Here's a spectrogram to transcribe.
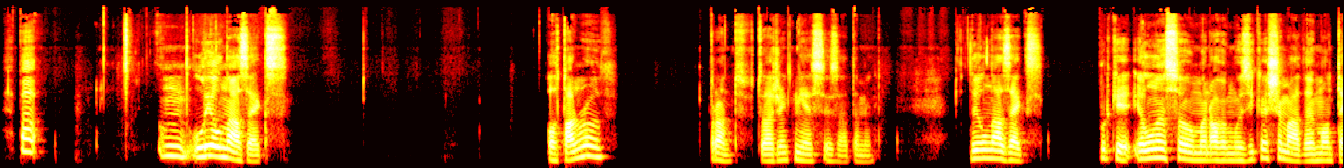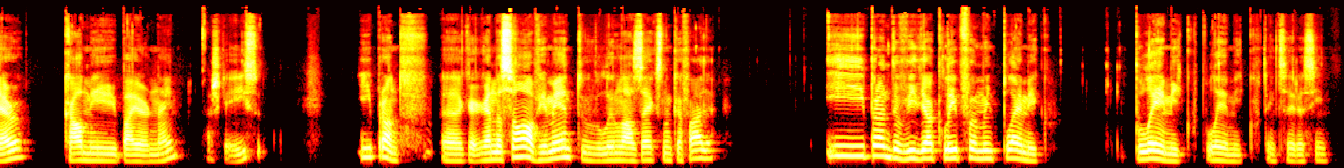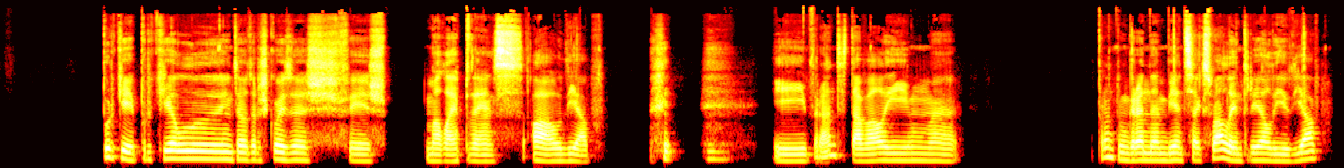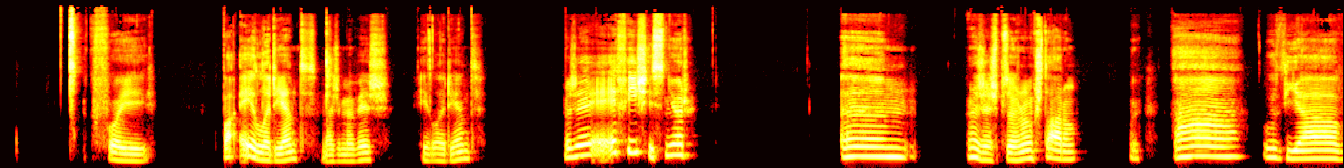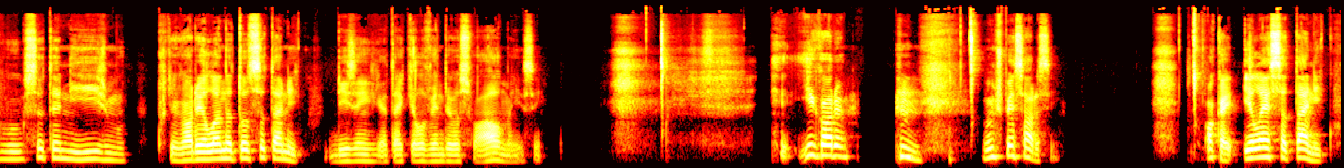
Epá, um Lil Nas X. Old Town Road. Pronto, toda a gente conhece, exatamente. Lil Nas X. Porque ele lançou uma nova música chamada Montero, Call Me By Your Name, acho que é isso. E pronto, a som, obviamente, o Lil Nas X nunca falha. E pronto, o videoclipe foi muito polémico. Polémico, polémico, tem de ser assim. Porquê? Porque ele, entre outras coisas, fez uma lap dance ao diabo. e pronto, estava ali uma. Pronto, um grande ambiente sexual entre ele e o diabo. Que foi. Pá, é hilariante, mais uma vez. É hilariante. Mas é, é fixe, senhor. Um, mas as pessoas não gostaram. Ah, o diabo, o satanismo. Porque agora ele anda todo satânico. Dizem até que ele vendeu a sua alma e assim. E agora, vamos pensar assim. Ok, ele é satânico.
